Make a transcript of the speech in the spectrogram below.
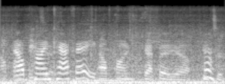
Alpine Pizza. Cafe. Alpine Cafe, yeah. Huh. Pizza.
